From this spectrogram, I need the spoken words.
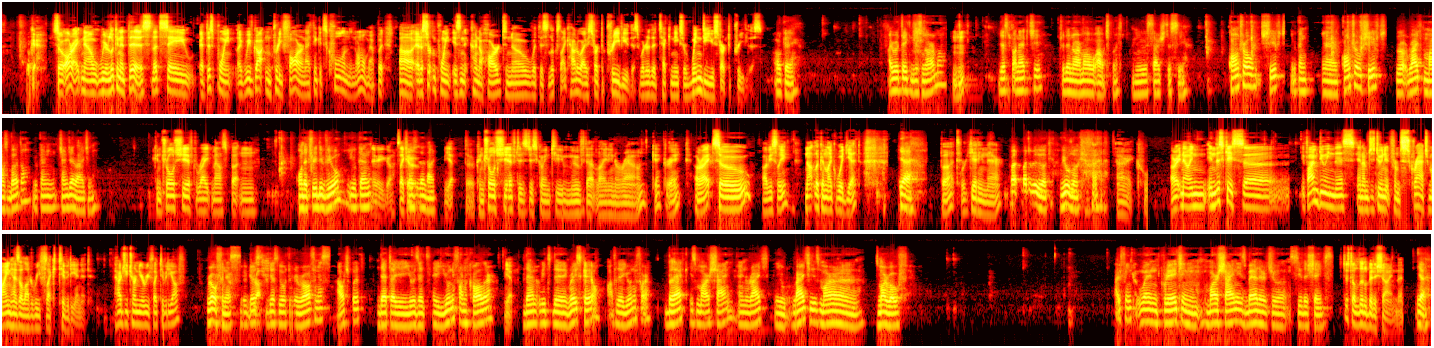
Okay. So, all right, now we're looking at this. Let's say at this point, like we've gotten pretty far, and I think it's cool in the normal map, but uh, at a certain point, isn't it kind of hard to know what this looks like? How do I start to preview this? What are the techniques, or when do you start to preview this? Okay. I will take this normal, hmm just connect it to the normal output, and you will start to see. Control Shift, you can uh, Control Shift right mouse button, you can change the lighting. Control Shift, right mouse button. On the 3D view, you can There you go. It's like a the light. Yep. So control shift is just going to move that lighting around. Okay, great. All right. So obviously not looking like wood yet, Yeah, but we're getting there. but but we look, we'll look. All right, cool. All right. Now in in this case, uh, if I'm doing this and I'm just doing it from scratch, mine has a lot of reflectivity in it. How'd you turn your reflectivity off? Roughness, you just Rough. just go to the roughness output. That I use it a uniform color. Yeah. Then with the grayscale of the uniform, black is more shiny and right right is more uh, is more rough. I think when creating more shiny is better to see the shapes. Just a little bit of shine then. Yeah.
